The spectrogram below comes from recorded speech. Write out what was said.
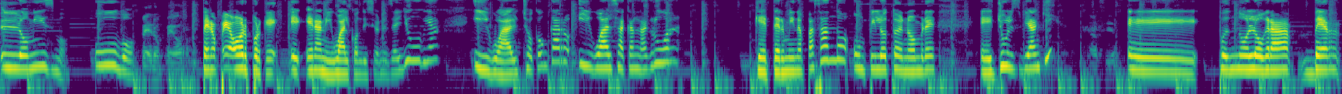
lo mismo. Hubo Pero peor. pero peor porque eh, eran igual condiciones de lluvia, igual choca un carro, igual sacan la grúa. ¿Qué termina pasando? Un piloto de nombre eh, Jules Bianchi, Así es. eh, pues no logra ver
